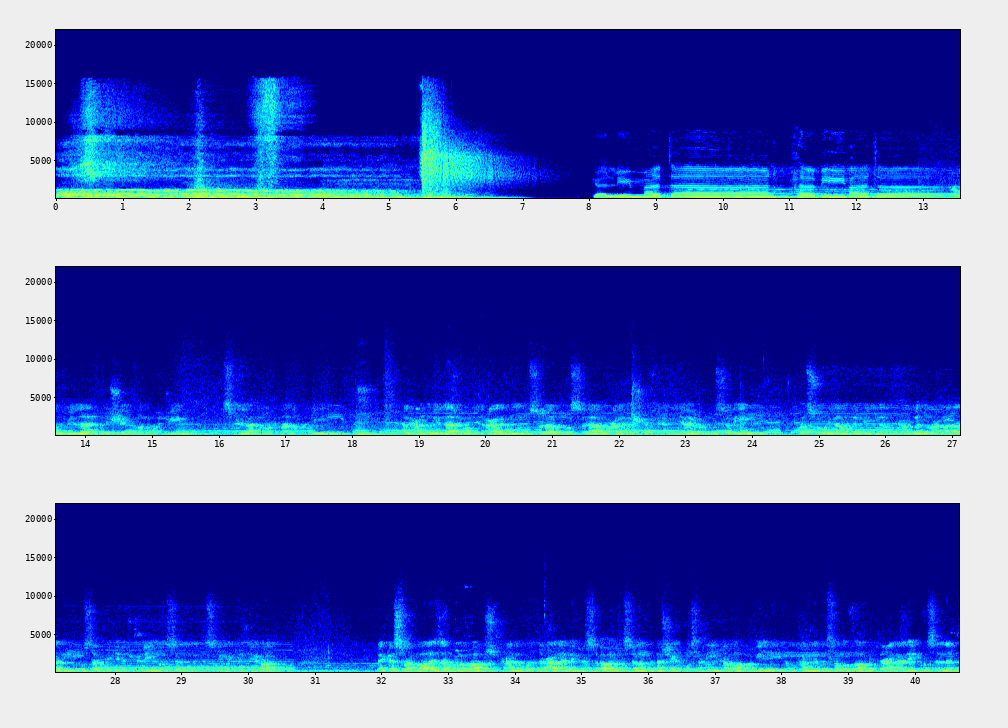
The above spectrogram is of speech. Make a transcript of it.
كلمتان حبيبتان. أعوذ بالله من الشيطان الرجيم. بسم الله الرحمن الرحيم. الحمد لله رب العالمين والصلاة والسلام على أشرف Neka sva hvala i zahvala Allahu subhanahu wa ta'ala i neka salavat i salam od našeg poslanika, Allaha miljenika Muhammeda sallallahu ta'ala alaihi wa sallam,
